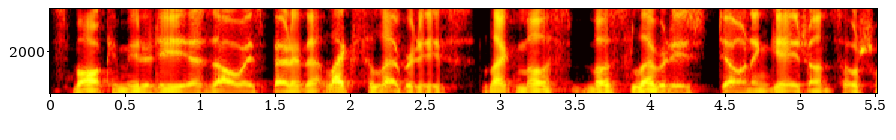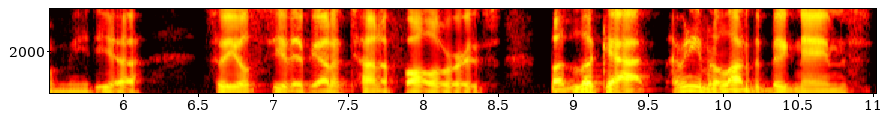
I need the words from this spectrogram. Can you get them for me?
small community is always better than like celebrities. Like most most celebrities don't engage on social media. So you'll see they've got a ton of followers. But look at I mean even a lot of the big names,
